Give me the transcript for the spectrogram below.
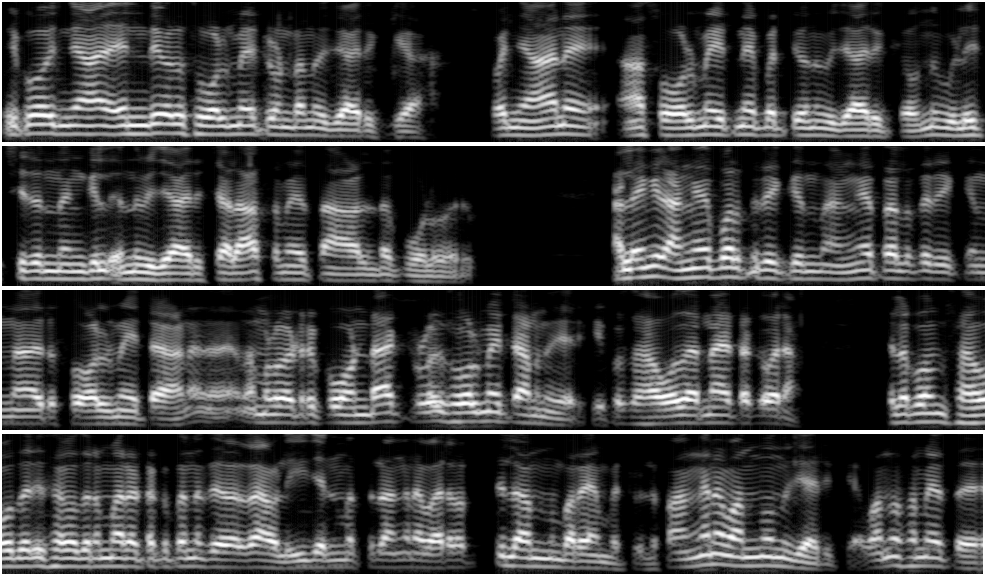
ഇപ്പോൾ ഞാൻ എന്റെ ഒരു സോൾമേറ്റ് ഉണ്ടെന്ന് വിചാരിക്കുക. അപ്പോൾ ഞാൻ ആ സോൾമേറ്റിനെ പറ്റി ഒന്ന് വിചാരിക്കുക. ഒന്ന് വിളിച്ചിരുന്നെങ്കിൽ എന്ന് വിചാരിച്ചാൽ ആ സമയത്ത് ആളുടെ കോൾ വരും. അല്ലെങ്കിൽ അങ്ങേ പുറത്തിരിക്കുന്ന അങ്ങേ തലത്തിരിക്കുന്ന ഒരു സോൾമേറ്റ് ആണ്. നമ്മളോടൊരു കോണ്ടാക്ട് ഉള്ള സോൾമേറ്റ് ആണെന്ന് വിചാരിക്കും ഇപ്പോൾ സഹോദരനായിട്ടൊക്കെ വരാം. ചിലപ്പം സഹോദരി സഹോദരന്മാരായിട്ടൊക്കെ തന്നെ തരാവില്ല ഈ ജന്മത്തിൽ അങ്ങനെ വരത്തില്ല എന്നും പറയാൻ പറ്റില്ല. അപ്പം അങ്ങനെ വന്നു എന്ന് വിചാരിക്കുക. വന്ന സമയത്ത്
